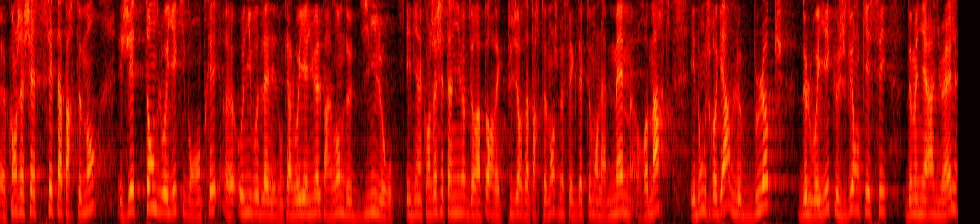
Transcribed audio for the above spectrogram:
euh, quand j'achète cet appartement, j'ai tant de loyers qui vont rentrer euh, au niveau de l'année. Donc un loyer annuel par exemple de 10 000 euros. Eh bien, quand j'achète un immeuble de rapport avec plusieurs appartements, je me fais exactement la même remarque et donc je regarde le bloc de loyer que je vais encaisser de manière annuelle.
